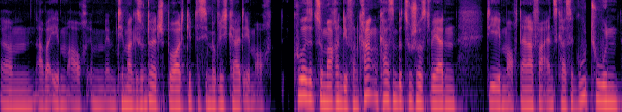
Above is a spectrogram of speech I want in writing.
ähm, aber eben auch im, im Thema Gesundheitssport gibt es die Möglichkeit, eben auch Kurse zu machen, die von Krankenkassen bezuschusst werden, die eben auch deiner Vereinskasse gut tun.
